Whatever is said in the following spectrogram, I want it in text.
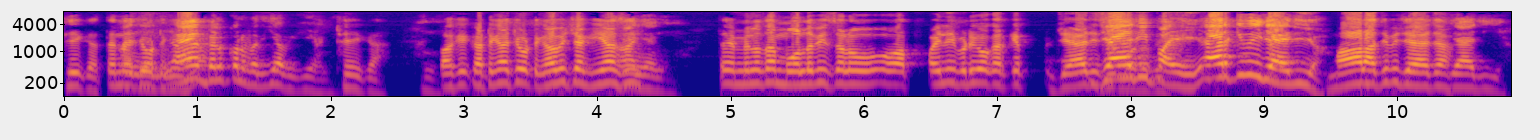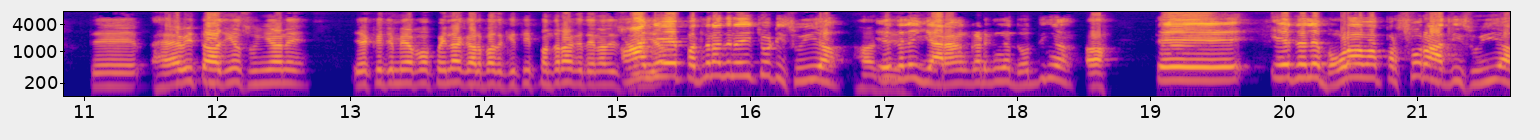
ਠੀਕ ਆ ਤਿੰਨੇ ਐ ਝੋਟੀਆਂ। ਬਿਲਕੁਲ ਵਧੀਆ ਵਿਕੀ ਹਾਂਜੀ। ਠੀਕ ਆ। ਬਾਕੀ ਕਟੀਆਂ ਝੋਟੀਆਂ ਵੀ ਚੰਗੀਆਂ ਸੀ। ਹਾਂਜੀ ਹਾਂਜੀ। ਤੇ ਮੈਨੂੰ ਤਾਂ ਮੁੱਲ ਵੀ ਚਲੋ ਉਹ ਆਪ- ਪਹਿਲੀ ਵੀਡੀਓ ਕਰਕੇ ਜਾਇਜ਼ ਹੀ ਸੀ ਜੈ ਮੁੱਲ ਜੀ ਵੀ। ਪਾਏ ਐਰ ਕੀ ਵੀ ਜੈ ਜੀ ਆ। ਮਾਲ ਅੱਜ ਵੀ ਜਾਇਜ਼ ਆ। ਜੈ ਜੀ ਆ। ਤੇ ਹੈ ਵੀ ਤਾਜ਼ੀਆਂ ਸੂਈਆਂ ਨੇ। ਇੱਕ ਜਿਵੇਂ ਆਪਾਂ ਪਹਿਲਾਂ ਗੱਲਬਾਤ ਕੀਤੀ 15 ਕੁ ਦਿਨਾਂ ਦੀ ਸੂਈ ਆ। ਇਹ 15 ਦਿਨਾਂ ਦੀ ਝੋਟੀ ਸੂਈ ਆ। ਹਾਂਜੀ। ਇਹਦੇ ਲਈ 11 ਗੜੀਆਂ ਦੁੱਧੀਆਂ। ਆਹ। ਤੇ ਇਹਦੇ ਲਈ ਬੋਲਾ ਵਾ ਪਰਸੋਂ ਰਾਤ ਦੀ ਸੂਈ ਆ।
